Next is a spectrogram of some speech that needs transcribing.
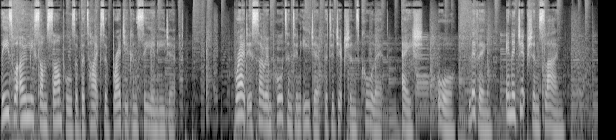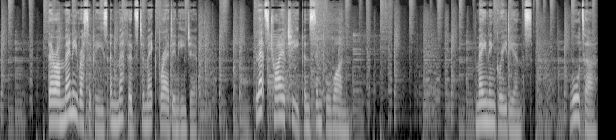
These were only some samples of the types of bread you can see in Egypt. Bread is so important in Egypt that Egyptians call it aish, or living, in Egyptian slang. There are many recipes and methods to make bread in Egypt. Let's try a cheap and simple one. Main ingredients Water,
